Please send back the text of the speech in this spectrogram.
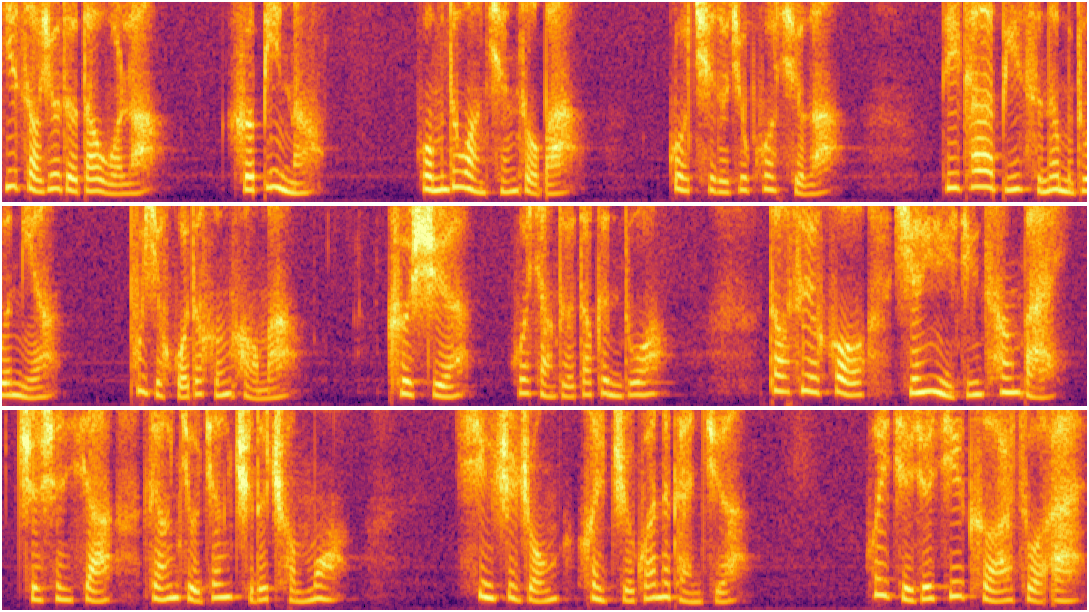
你早就得到我了，何必呢？我们都往前走吧，过去的就过去了。离开了彼此那么多年，不也活得很好吗？可是我想得到更多，到最后言语已经苍白，只剩下良久僵持的沉默。性是种很直观的感觉，为解决饥渴而做爱，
